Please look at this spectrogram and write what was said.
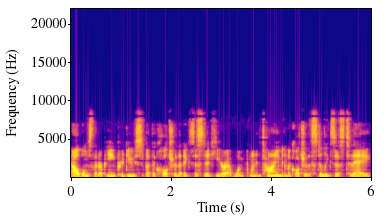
albums that are being produced, but the culture that existed here at one point in time and the culture that still exists today,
